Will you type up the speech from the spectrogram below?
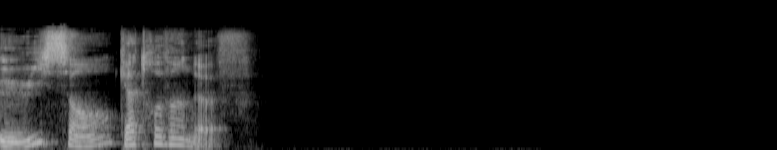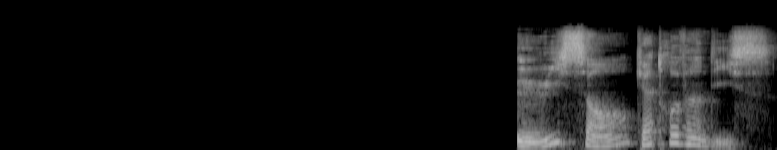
huit cent quatre-vingt-neuf, huit cent quatre-vingt-dix,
